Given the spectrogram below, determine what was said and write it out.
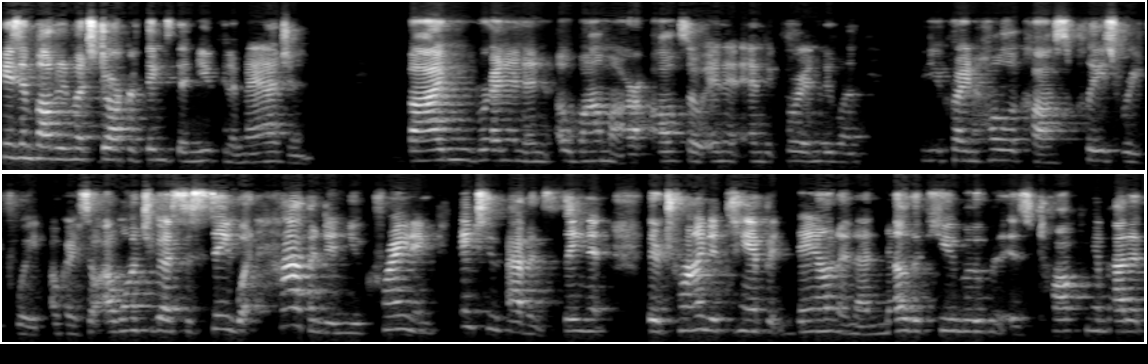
He's involved in much darker things than you can imagine. Biden, Brennan, and Obama are also in it, and Victoria Nuland. Ukraine Holocaust, please retweet. Okay, so I want you guys to see what happened in Ukraine in case you haven't seen it. They're trying to tamp it down, and I know the Q movement is talking about it,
